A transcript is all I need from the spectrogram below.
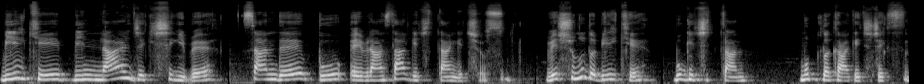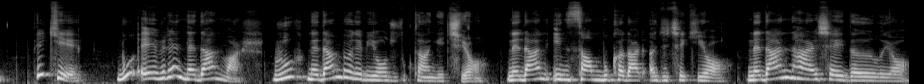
Bil ki binlerce kişi gibi sen de bu evrensel geçitten geçiyorsun. Ve şunu da bil ki bu geçitten mutlaka geçeceksin. Peki bu evre neden var? Ruh neden böyle bir yolculuktan geçiyor? Neden insan bu kadar acı çekiyor? Neden her şey dağılıyor?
